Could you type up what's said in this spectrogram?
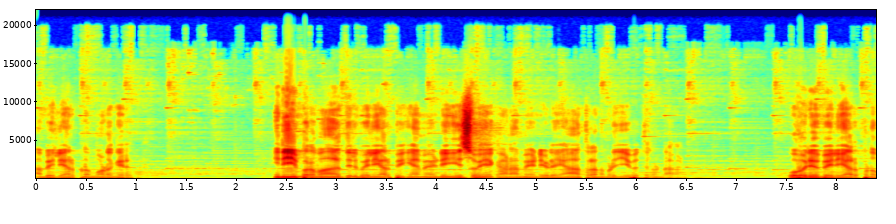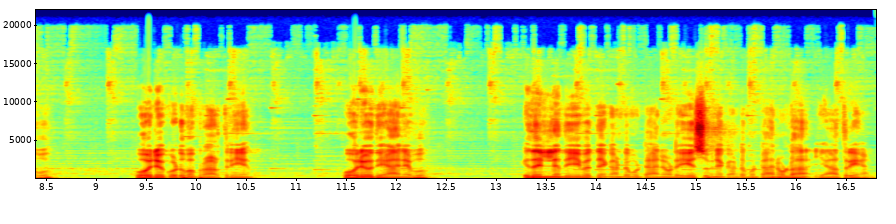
ആ ബലിയർപ്പണം മുടങ്ങരുത്. ഇനിയും പ്രഭാതത്തിൽ ബലിയർപ്പിക്കാൻ വേണ്ടി ഈശോയെ കാണാൻ വേണ്ടിയുള്ള യാത്ര നമ്മുടെ ജീവിതത്തിലുണ്ടാകണം. ഓരോ ബലിയർപ്പണവും ഓരോ കുടുംബ പ്രാർത്ഥനയും ഓരോ ധ്യാനവും ഇതെല്ലാം ദൈവത്തെ കണ്ടുമുട്ടാനുള്ള യേശുവിനെ കണ്ടുമുട്ടാനുള്ള യാത്രയാണ്.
